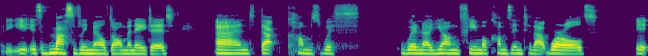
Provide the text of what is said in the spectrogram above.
it's massively male dominated and that comes with when a young female comes into that world it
